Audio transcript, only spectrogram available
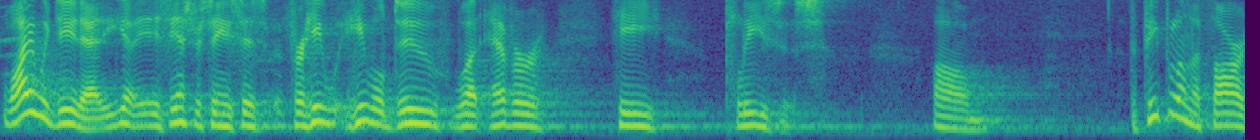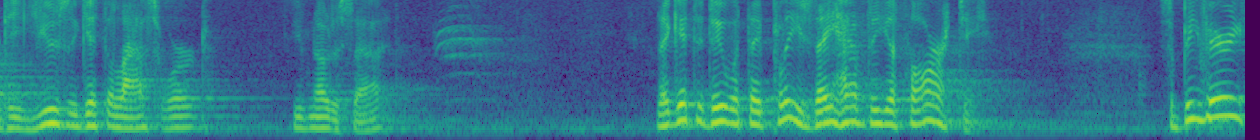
why do we do that? You know, it's interesting. He says, For he, he will do whatever he pleases. Um, the people in authority usually get the last word. You've noticed that. They get to do what they please, they have the authority. So be very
